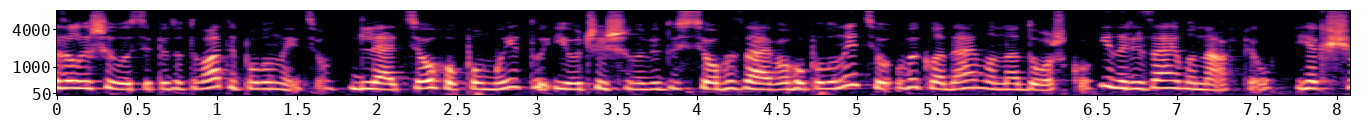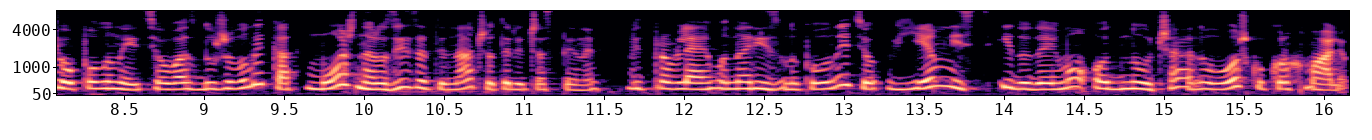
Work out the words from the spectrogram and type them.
Залишилося підготувати полуницю. Для цього помиту і очищену від усього зайвого полуницю викладаємо на дошку і нарізаємо навпіл. Якщо полуниця у вас дуже велика, можна розрізати на 4 частини. Відправляємо нарізану полуницю в ємність і додаємо одну чайну ложку крохмалю.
